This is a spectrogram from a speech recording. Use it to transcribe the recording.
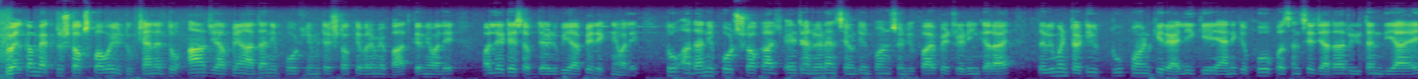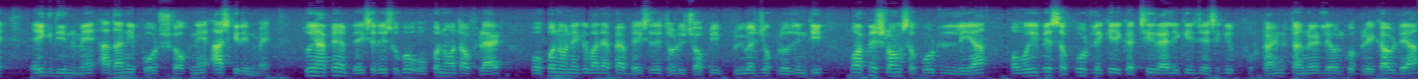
Welcome back to Stocks Power YouTube channel तो आज यहाँ पे अदानी पोर्ट लिमिटेड स्टॉक के बारे में बात करने वाले और लेटेस्ट अपडेट भी यहाँ पे देखने वाले। तो अदानी पोर्ट स्टॉक आज 817.75 पे ट्रेडिंग करा है। तकरीबन 32 पॉइंट की रैली के यानी कि 4 परसेंट से ज़्यादा रिटर्न दिया है एक दिन में अदानी पोर्ट स्टॉक ने आज के दिन में। तो यहाँ पे आप देख सकते सुबह ओपन हुआ था फ्लैट ओपन होने के बाद यहाँ पे आप देख सकते थोड़ी चौपी प्रीवियस जो क्लोजिंग थी, वहाँ पे स्ट्रॉन्ग सपोर्ट लिया और वहीं पे सपोर्ट लेके एक अच्छी रैली की, जैसे कि हंड्रेड लेवल को ब्रेकआउट दिया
